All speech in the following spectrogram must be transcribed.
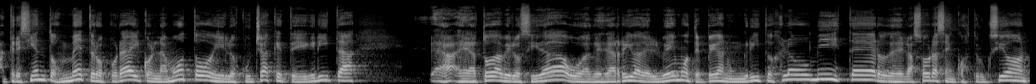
a 300 metros por ahí con la moto y lo escuchás que te grita a, toda velocidad o desde arriba del Vemo te pegan un grito, hello mister, o desde las obras en construcción,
